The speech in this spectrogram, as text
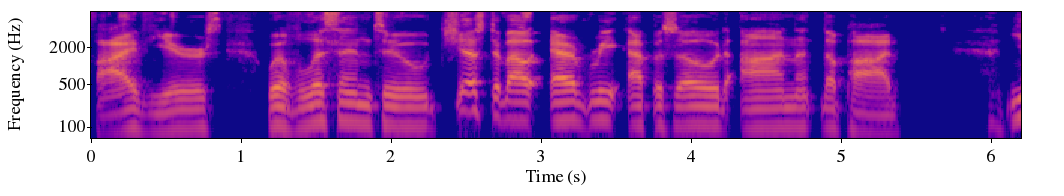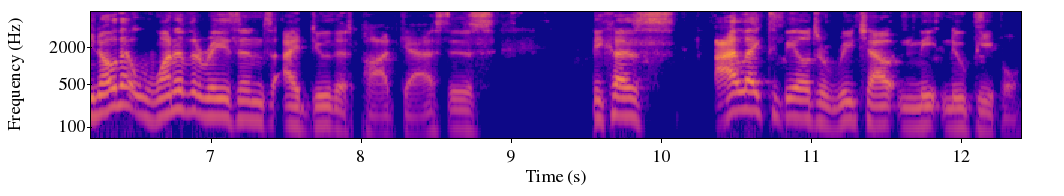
five years. We've listened to just about every episode on the pod. You know that one of the reasons I do this podcast is because I like to be able to reach out and meet new people.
